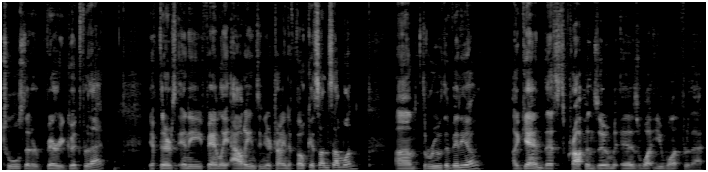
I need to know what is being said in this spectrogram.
tools that are very good for that. If there's any family outings and you're trying to focus on someone um, through the video, again, this crop and zoom is what you want for that.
